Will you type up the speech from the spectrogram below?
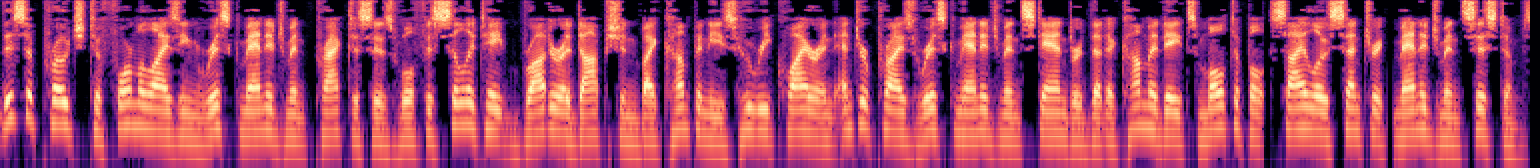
This approach to formalizing risk management practices will facilitate broader adoption by companies who require an enterprise risk management standard that accommodates multiple silo-centric management systems.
